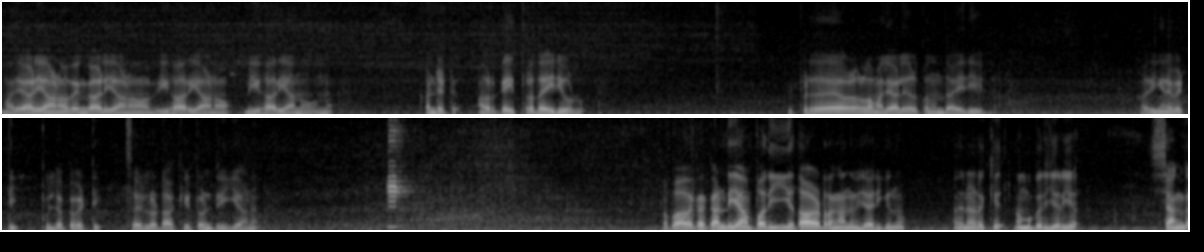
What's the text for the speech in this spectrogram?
മലയാളിയാണോ ബംഗാളിയാണോ ബീഹാറിയാണോ ബീഹാറിയാണെന്ന് തോന്നുന്നു. കണ്ടിട്ട് അവർക്ക് ഇത്ര ധൈര്യമുള്ളൂ. ഇപ്പോഴത്തെ മലയാളികൾക്കൊന്നും ധൈര്യമില്ല. അവരിങ്ങനെ വെട്ടി പുല്ലൊക്കെ വെട്ടി സൈഡിലോട്ടാക്കി അപ്പോൾ അതൊക്കെ കണ്ട് ഞാൻ പതിയെ താഴോട്ട് ഇറങ്ങാമെന്ന് വിചാരിക്കുന്നു. അതിനിടയ്ക്ക് നമുക്കൊരു ചെറിയ ശങ്ക.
